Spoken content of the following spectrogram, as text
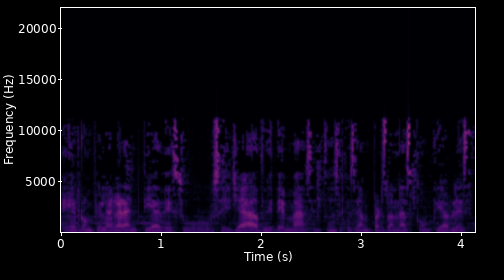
eh, rompió la garantía de su sellado y demás. Entonces, que sean personas confiables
